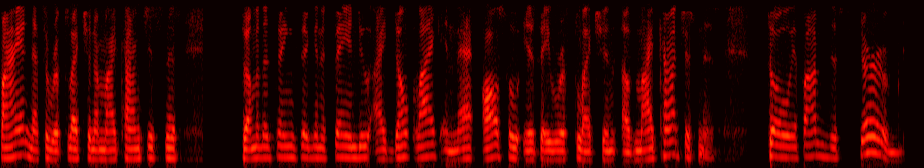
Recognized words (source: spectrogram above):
fine. That's a reflection of my consciousness. Some of the things they're going to say and do I don't like, and that also is a reflection of my consciousness. So if I'm disturbed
